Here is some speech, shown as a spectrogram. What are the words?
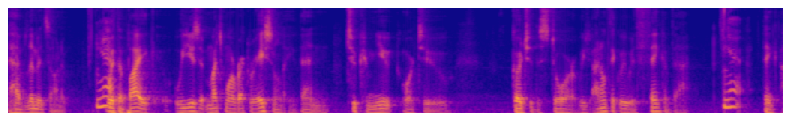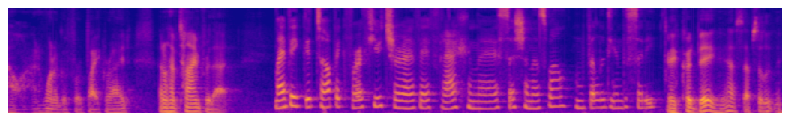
have limits on it. Yeah. With a bike, we use it much more recreationally than to commute or to go to the store. We, I don't think we would think of that. Yeah. Think, oh, I don't want to go for a bike ride. I don't have time for that. Might be a good topic for a future vragen session as well. Mobility in the city. It could be, yes, absolutely.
